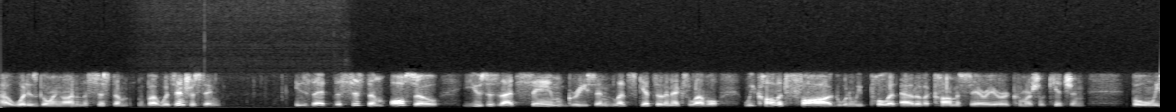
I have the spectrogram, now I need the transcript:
uh, what is going on in the system. But what's interesting is that the system also uses that same grease, and let's get to the next level. We call it fog when we pull it out of a commissary or a commercial kitchen. But when we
